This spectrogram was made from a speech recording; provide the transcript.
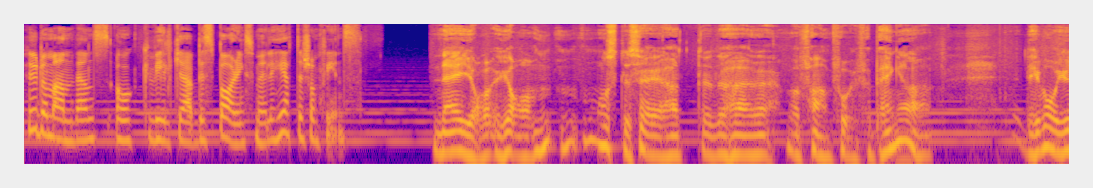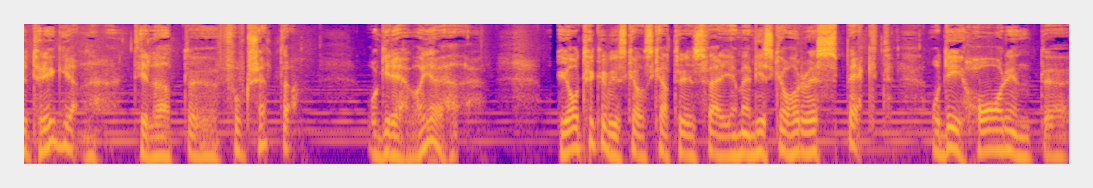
hur de används och vilka besparingsmöjligheter som finns. Nej, jag, jag måste säga att det här, vad fan får vi för pengarna? Det var ju triggern till att eh, fortsätta och gräva i det här. Jag tycker vi ska ha skatter i Sverige men vi ska ha respekt och det har inte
